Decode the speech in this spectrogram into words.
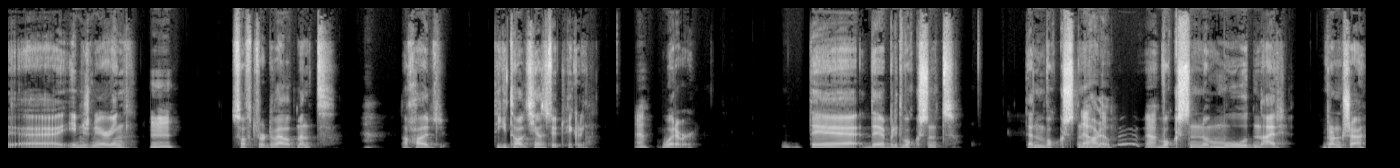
uh, engineering, Mm. software development, har digital tjenesteutvikling, Ja. whatever. Det, det er blitt voksent. Det er en voksen, Det det ja. voksen og modnær bransje.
